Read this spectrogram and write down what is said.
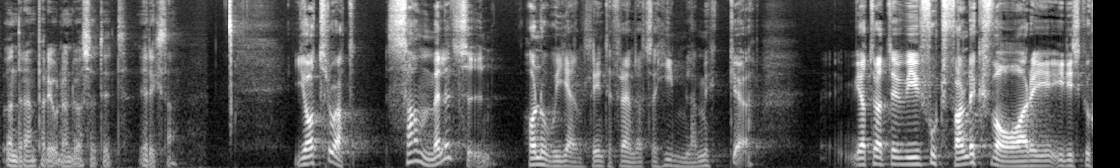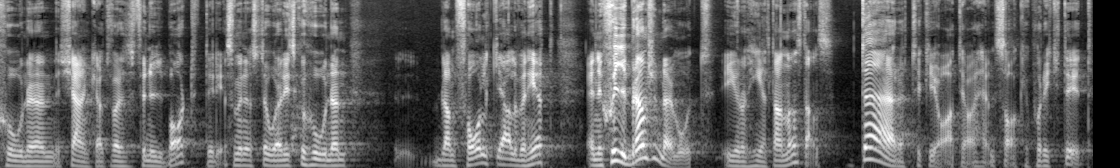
under den perioden du har suttit i riksdagen? Jag tror att samhällets syn har nog egentligen inte förändrats så himla mycket. Jag tror att vi är fortfarande kvar i, i diskussionen kärnkraft versus förnybart. Det är det som är den stora diskussionen eh, bland folk i allmänhet. Energibranschen däremot är ju någon helt annanstans. Där tycker jag att det har hänt saker på riktigt.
